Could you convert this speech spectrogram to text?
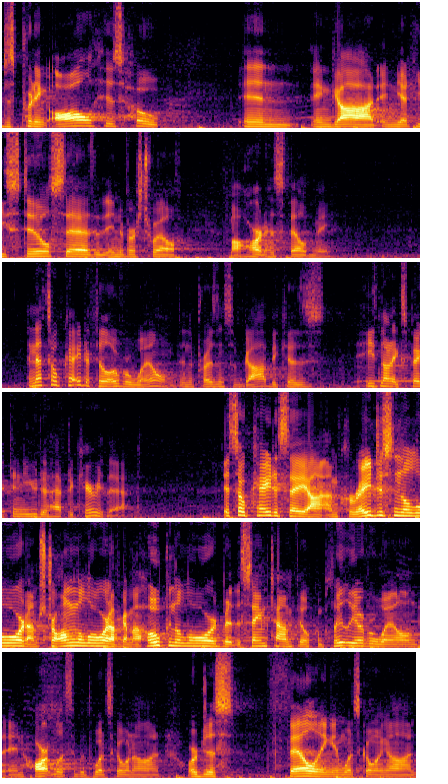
just putting all his hope in, in God, and yet he still says at the end of verse 12, My heart has failed me. And that's okay to feel overwhelmed in the presence of God because he's not expecting you to have to carry that. It's okay to say, I'm courageous in the Lord, I'm strong in the Lord, I've got my hope in the Lord, but at the same time feel completely overwhelmed and heartless with what's going on or just failing in what's going on.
